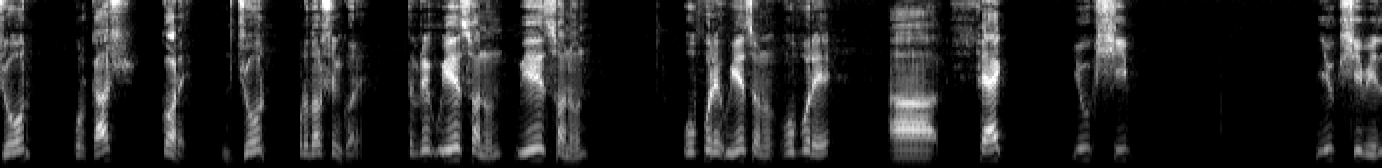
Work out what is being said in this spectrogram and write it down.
জোর প্রকাশ করে, জোর প্রদর্শন করে। তারপরে উয়ে সনুন উয়ে সনুন, ওপরে উয়ে সনুন, ওপরে ফ্যাক ইউক শিপ ইউক সিভিল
